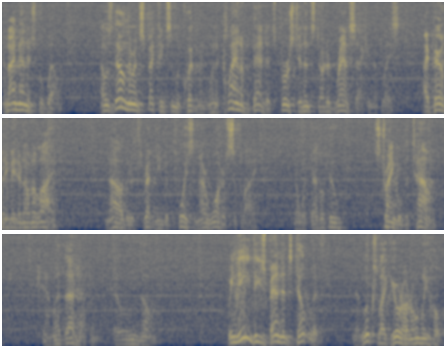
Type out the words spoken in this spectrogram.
and I manage the well. I was down there inspecting some equipment when a clan of bandits burst in and started ransacking the place. I barely made it out alive. Now they're threatening to poison our water supply. Know what that'll do? Strangle the town. Can't let that happen. Hell no. We need these bandits dealt with. And it looks like you're our only hope.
